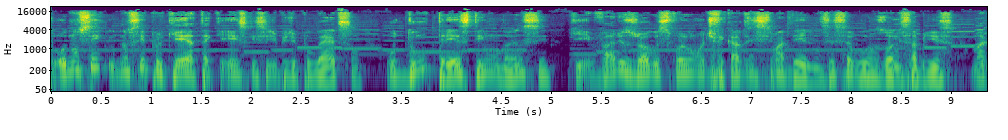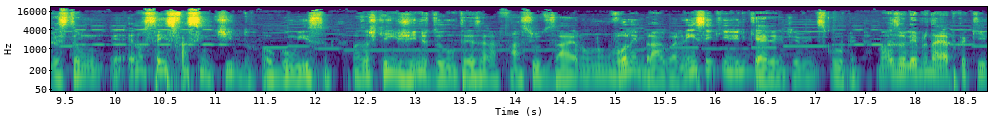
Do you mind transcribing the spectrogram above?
Eu não sei, não sei porquê, até que eu esqueci de pedir pro Gladson. O Doom 3 tem um lance que vários jogos foram modificados em cima dele. Não sei se o Lanzoni sabe disso. Uma questão. Eu não sei se faz sentido algum isso, mas acho que a engine do Doom 3 era fácil de usar. Eu não, não vou lembrar agora. Nem sei que engine que é, gente. Me desculpem. Mas eu lembro na época que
